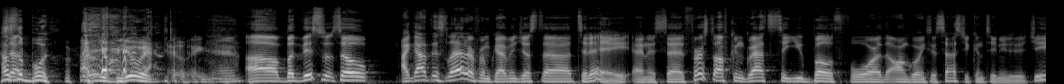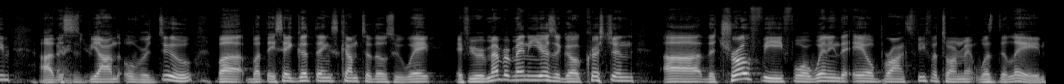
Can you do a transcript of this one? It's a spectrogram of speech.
How's the boiler on your Buick doing, man? Uh, but this was so I got this letter from Kevin just uh, today, and it said, first off, congrats to you both for the ongoing success you continue to achieve. Uh, this is beyond overdue, but but they say good things come to those who wait. If you remember many years ago, Christian, uh, the trophy for winning the AO Bronx FIFA tournament was delayed.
